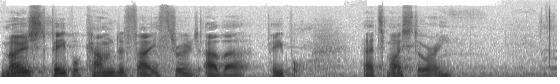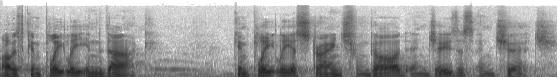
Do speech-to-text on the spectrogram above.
Most people come to faith through other people. That's my story. I was completely in the dark, completely estranged from God and Jesus and church.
